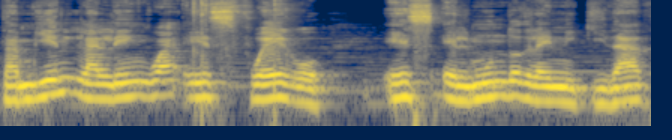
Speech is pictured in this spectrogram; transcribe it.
también la lengua es fuego, es el mundo de la iniquidad.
